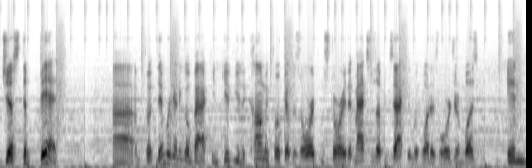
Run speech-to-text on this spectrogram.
just a bit. Uh, but then we're going to go back and give you the comic book of his origin story that matches up exactly with what his origin was in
